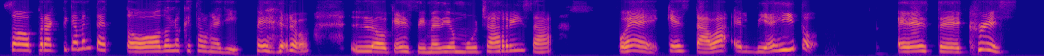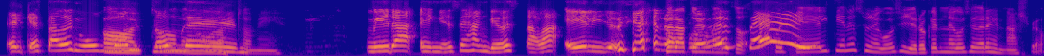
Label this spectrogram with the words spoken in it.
So, prácticamente todos los que estaban allí, pero lo que sí me dio mucha risa fue que estaba el viejito, este Chris, el que ha estado en un Ay, tú no montón de... a mí. Mira, en ese jangueo estaba él y yo dije, no un puede momento, porque él tiene su negocio, yo creo que el negocio de él es en Nashville.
